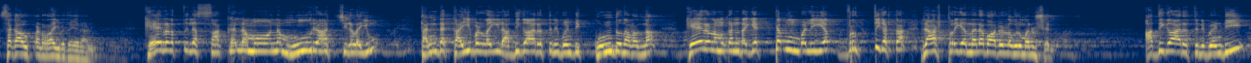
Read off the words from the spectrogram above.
സഖാവ് പിണറായി വിജയനാണ്. കേരളത്തിലെ സകലമോന മൂരാച്ചികളെയും തന്റെ കൈവെള്ളയിൽ അധികാരത്തിന് വേണ്ടി കൊണ്ടു നടന്ന കേരളം കണ്ട ഏറ്റവും വലിയ വൃത്തികെട്ട രാഷ്ട്രീയ നിലപാടുള്ള ഒരു മനുഷ്യൻ. അധികാരത്തിന് വേണ്ടി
